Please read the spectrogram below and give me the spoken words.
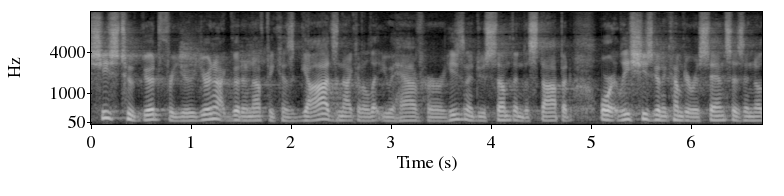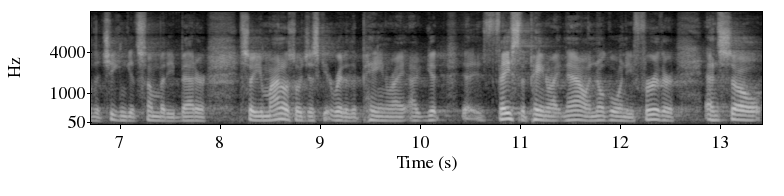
She's too good for you. You're not good enough because God's not going to let you have her. He's going to do something to stop it, or at least she's going to come to her senses and know that she can get somebody better. So you might as well just get rid of the pain, right? Get uh, face the pain right now and don't go any further. And so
